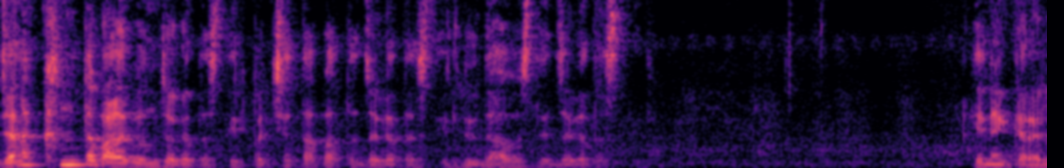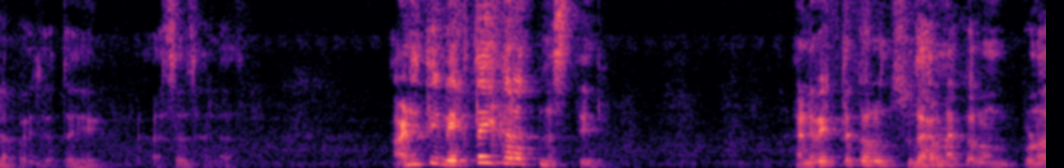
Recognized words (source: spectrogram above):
ज्यांना खंत बाळगून जगत असतील पश्चातापात जगत असतील दुधावस्थेत जगत असतील हे नाही करायला पाहिजे होतं. हे असं झालं. आणि ते व्यक्तही करत नसतील. आणि व्यक्त करून सुधारणा करून पुन्हा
